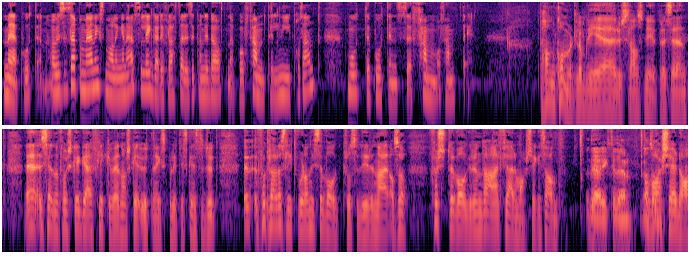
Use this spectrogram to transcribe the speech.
med, Putin. Og Hvis vi ser på meningsmålingene, så ligger de fleste av disse kandidatene på 5-9% mot Putins 55 han kommer til å bli eh, Russlands nye president. Eh, seniorforsker Geir Flikke ved Norske utenrikspolitisk institutt. Eh, forklar oss litt hvordan disse valgprosedyrene er. Altså, Første valgrunde er 4. mars, ikke sant? Det er riktig, det. Altså, og hva altså- skjer da?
